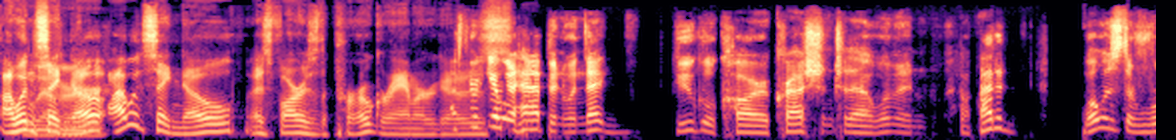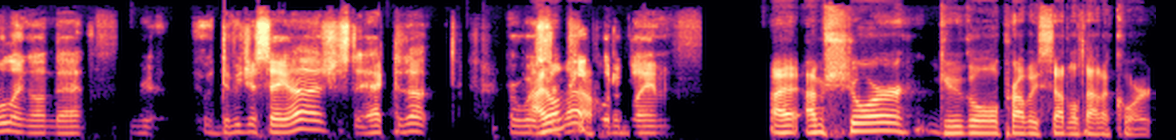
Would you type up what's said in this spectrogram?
I wouldn't say no. I would say no as far as the programmer goes. I goes. forget what happened when that Google car crashed into that woman. How did? What was the ruling on that? Did we just say, "Oh, it's just acted up," or was I don't the know. people to blame? I, I'm sure Google probably settled out of court.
